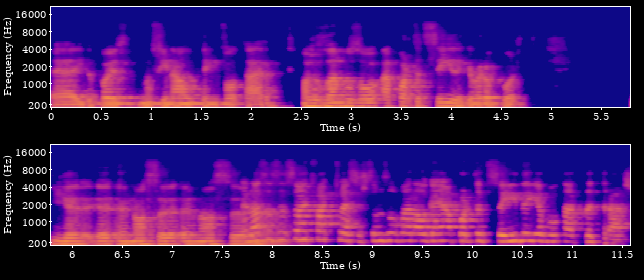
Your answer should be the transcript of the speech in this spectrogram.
uh, e depois no final têm de voltar, nós levamos à porta de saída, que é o aeroporto. E a, a, a, nossa, a nossa. A nossa sensação é de facto essa: estamos a levar alguém à porta de saída e a voltar para trás.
